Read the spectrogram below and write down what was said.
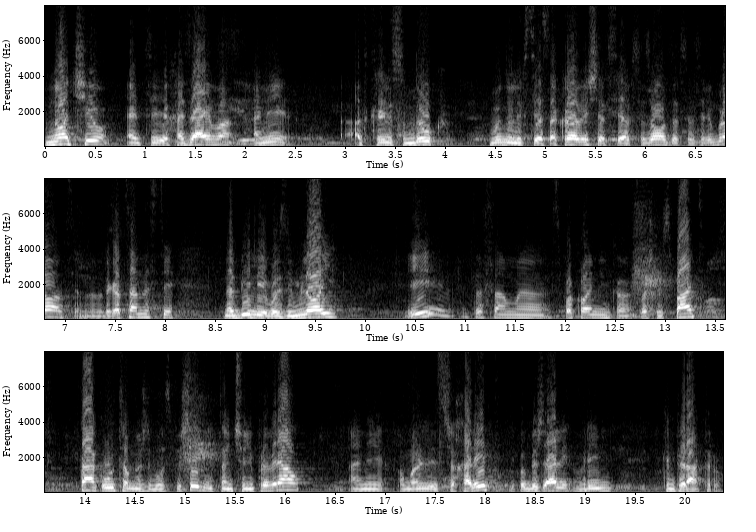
ночью эти хозяева, они открыли сундук, вынули все сокровища, все, все золото, все серебро, все драгоценности, набили его землей и это самое спокойненько пошли спать. Так утром нужно было спешить, никто ничего не проверял. Они помолились шахарит и побежали в Рим к императору.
